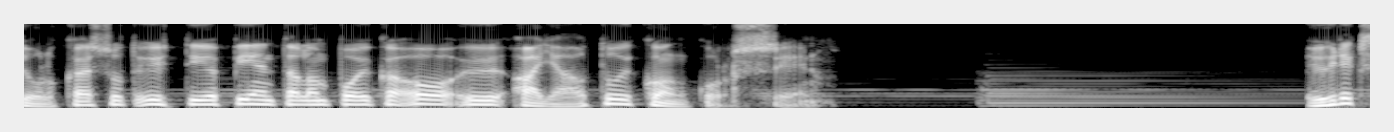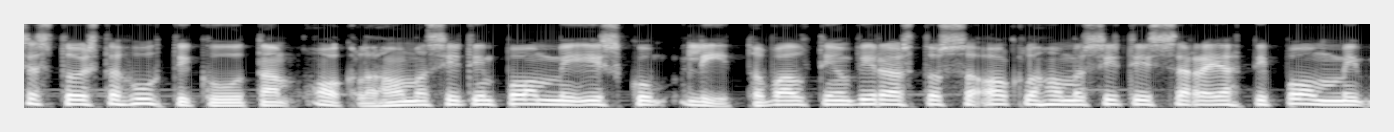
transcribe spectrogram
julkaissut yhtiö Pientalonpoika Oy ajautui konkurssiin. 19. huhtikuuta Oklahoma Cityn pommi-isku liittovaltion virastossa Oklahoma Cityssä räjähti pommi,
